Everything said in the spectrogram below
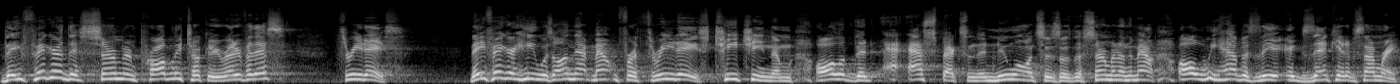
they figure this sermon probably took, are you ready for this? Three days. They figure he was on that mountain for three days, teaching them all of the aspects and the nuances of the Sermon on the Mount. All we have is the executive summary.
